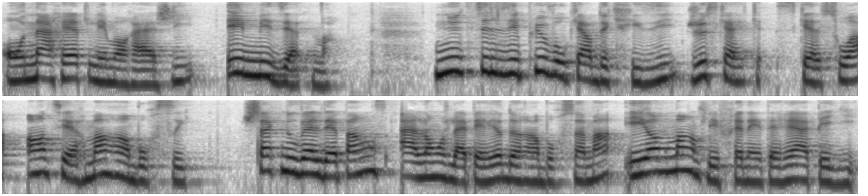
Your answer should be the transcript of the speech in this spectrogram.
On arrête l'hémorragie immédiatement. N'utilisez plus vos cartes de crédit jusqu'à ce qu'elles soient entièrement remboursées. Chaque nouvelle dépense allonge la période de remboursement et augmente les frais d'intérêt à payer.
